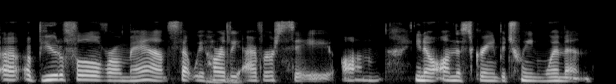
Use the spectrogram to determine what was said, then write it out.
a, a, beautiful romance that we hardly mm-hmm. ever see on you know on the screen between women.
